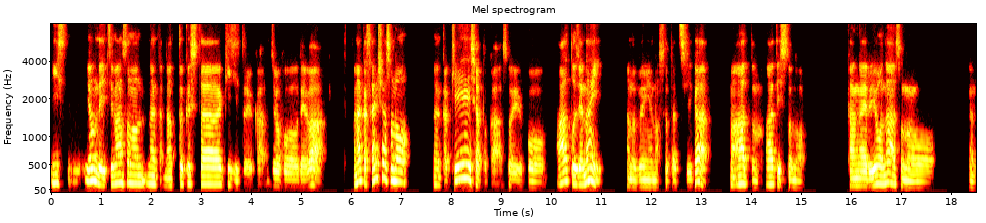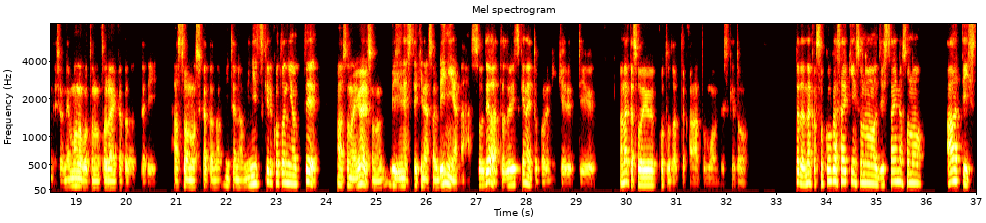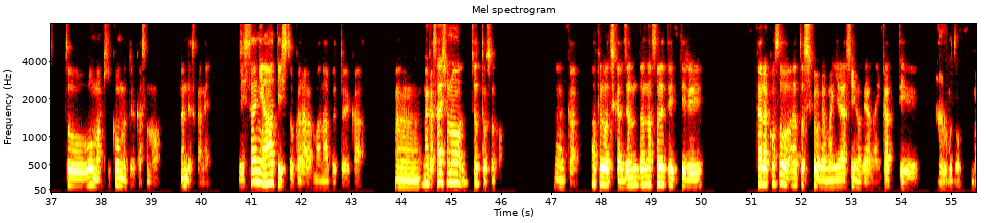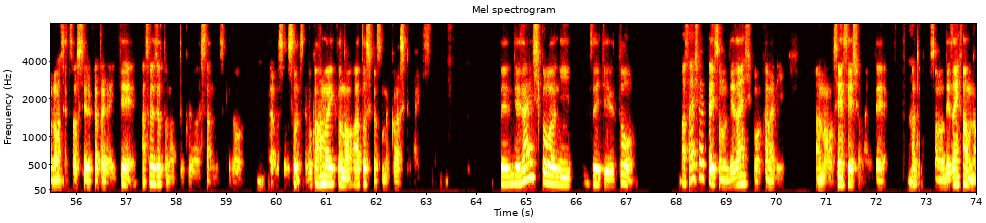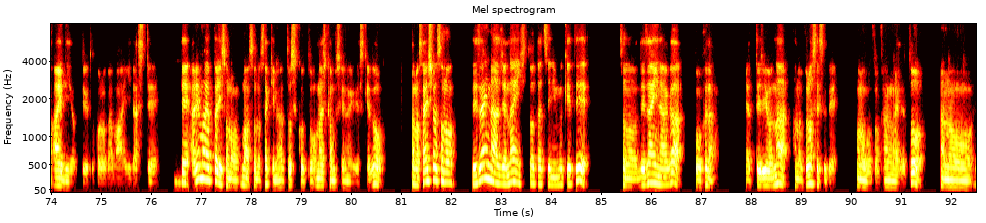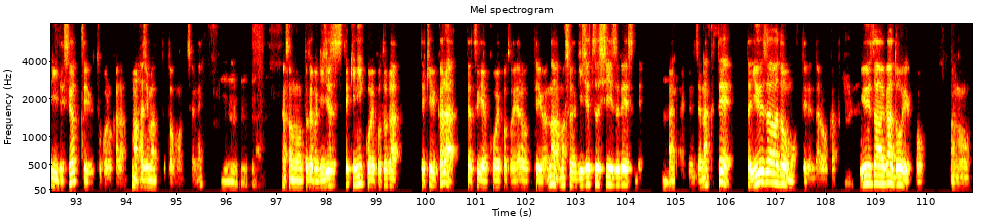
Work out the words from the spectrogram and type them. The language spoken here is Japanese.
い読んで一番そのなんか納得した記事というか情報ではなんか最初はそのなんか経営者とかそういうこうアートじゃないあの分野の人たちが、まあ、アートのアーティストの考えるようなそのなんでしょうね物事の捉え方だったり発想の仕方だみたいなのを身につけることによって、まあ、そのいわゆるそのビジネス的なそのリニアな発想ではたどり着けないところに行けるっていう、まあ、なんかそういうことだったかなと思うんですけど。ただなんかそこが最近その実際のそのアーティストを巻き込むというかその何ですかね。実際にアーティストから学ぶというか。うんなんか最初のちょっとそのなんかアプローチからだんだんそれていってるからこそアート思考が紛らわしいのではないかっていうなるほど。論説をしている方がいて、あそれはちょっと納得はしたんですけど、うんやっぱそうそうですね僕はあんまりこのアート思考そんな詳しくないです、ね。でデザイン思考について言うと、まあ、最初はやっぱりそのデザイン思考はかなりあのセンセーショナルで、うんあとそのデザインファームのアイディアっていうところがまあ言い出して、うんであれもやっぱりその,、まあ、そのさっきのアート思考と同じかもしれないですけどあの最初はそのデザイナーじゃない人たちに向けてそのデザイナーがこう普段やってるようなあのプロセスで物事を考えるとあのいいですよっていうところから、まあ、始まったと思うんですよね。うんうんうんその例えば技術的にこういうことができるからじゃあ次はこういうことをやろうっていうような、まあ、それは技術シーズベースでうん考えるんじゃなくて、じゃあユーザーはどう思ってるんだろうかと。ユーザーがどういうこうあの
